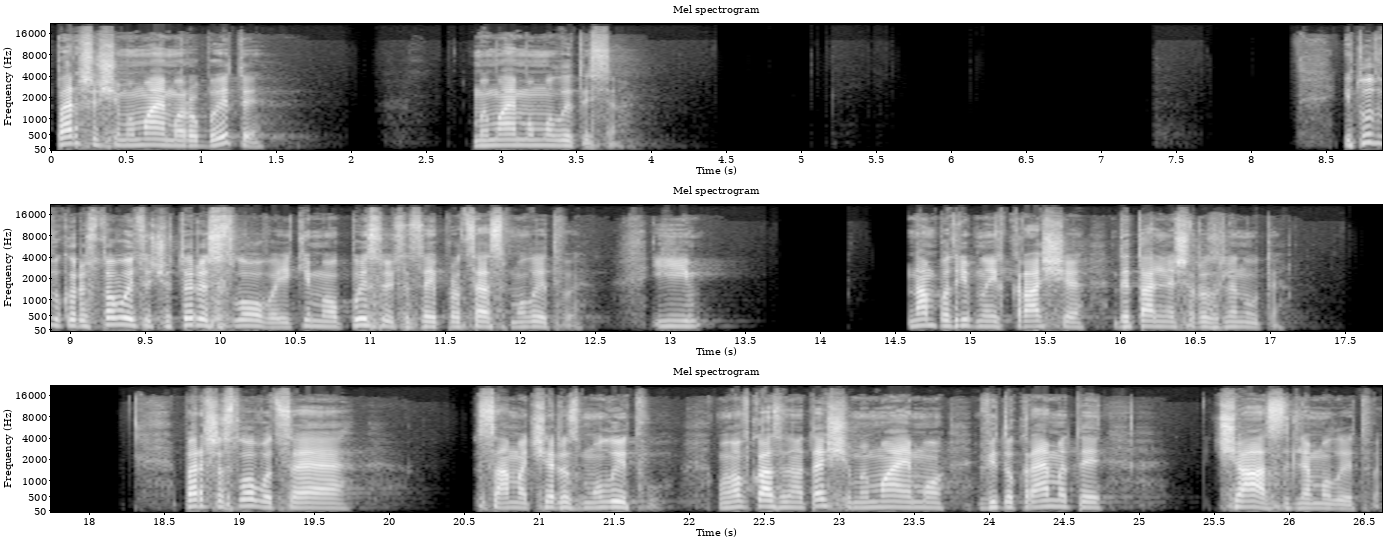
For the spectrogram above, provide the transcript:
Перше, що ми маємо робити, ми маємо молитися. І тут використовуються чотири слова, якими описується цей процес молитви. І нам потрібно їх краще, детальніше розглянути. Перше слово це саме через молитву. Воно вказує на те, що ми маємо відокремити час для молитви.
